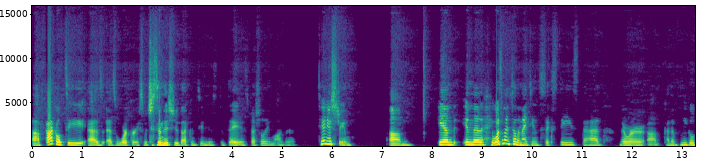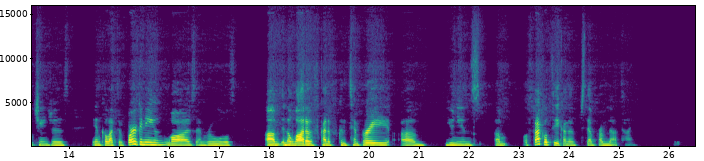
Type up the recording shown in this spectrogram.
uh, faculty as as workers, which is an issue that continues today, especially among the tenure stream. Um, and in the it wasn't until the 1960s that there were um, kind of legal changes in collective bargaining laws and rules. Um, and a lot of kind of contemporary um, unions um, of faculty kind of stem from that time.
